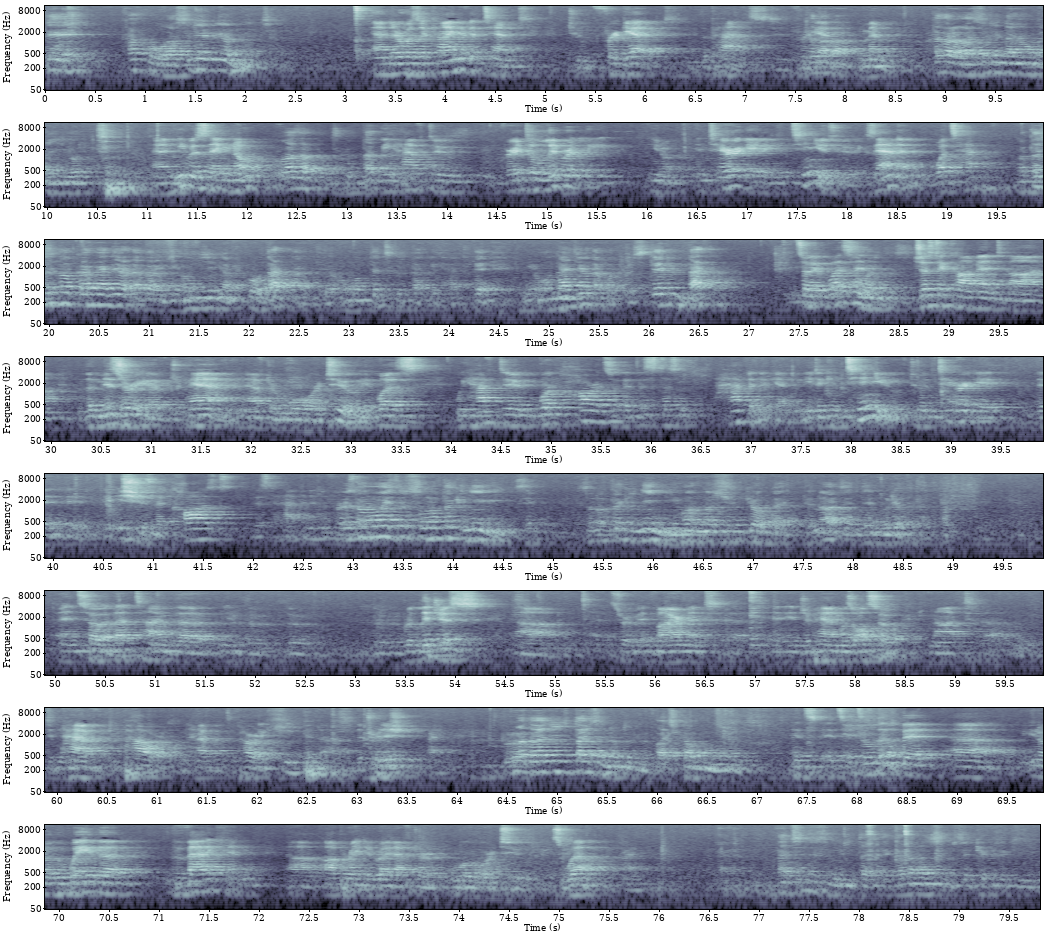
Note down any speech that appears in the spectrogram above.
And there was a kind of attempt to forget the past, forget memory. だから忘れない方がいいよって And he was saying, no, わざと作ったって we have to very deliberately, you know, interrogate and continue to examine what's happened. 私の考えではだから日本人が不幸だったって思って作ったわけじゃなくて同じようなことをしてるんだと So it wasn't just a comment on the misery of Japan after World War II. It was, we have to work hard so that this doesn't happen again. We need to continue to interrogate the, the, the issues that caused this to happen in the それ first と place. もう一つその時にその時に日本の宗教界っていうのは全然無力だった And so at that time, the, you know, the, the, the religious uh, sort of environment uh, in, in Japan was also not, um, didn't have power, didn't have the power to keep uh, the tradition, right? これは第二次大戦の時のバチカンも同じです It's, it's, it's a little bit, uh, you know, the way the, the Vatican uh, operated right after World War II as well, right? ナチズムに対して必ずしも積極的に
